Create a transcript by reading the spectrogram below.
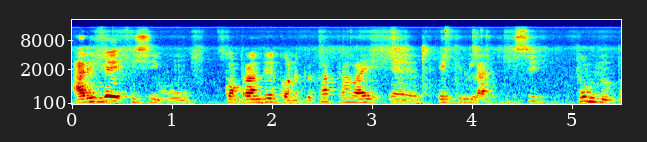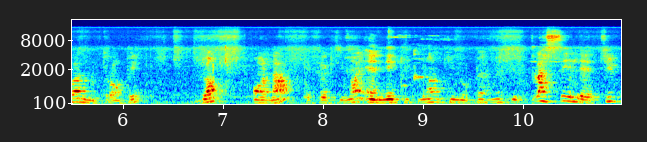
Arrivé ici, vous comprendrez qu'on ne peut pas travailler, euh, écrire là ici pour ne pas nous tromper. Donc, on a effectivement un équipement qui nous permet de placer les tubes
